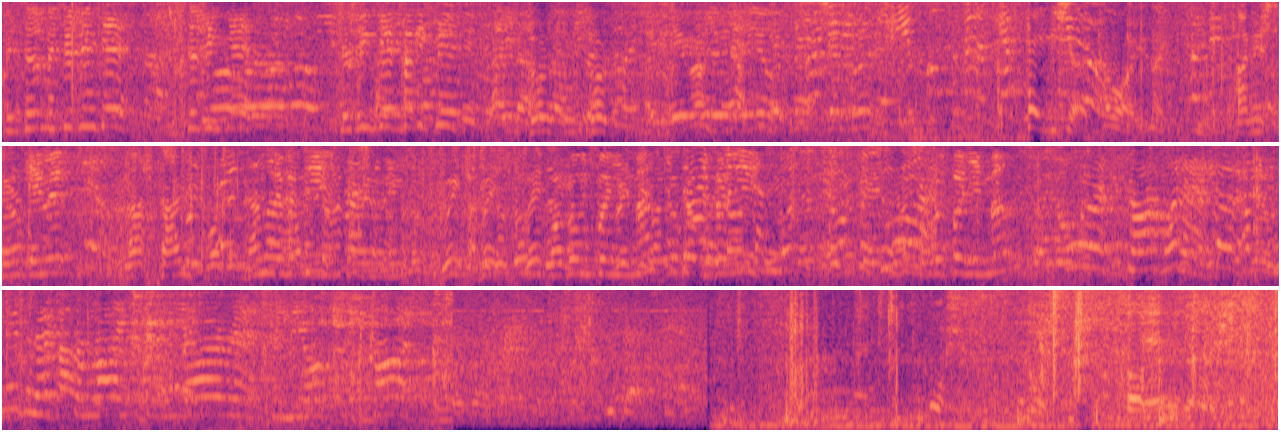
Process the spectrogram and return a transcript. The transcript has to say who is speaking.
Speaker 1: Monsieur, monsieur Juncker, monsieur Juncker, monsieur Juncker, par ici.
Speaker 2: Hey, Michel, how are you? Nice to see you. How are you, sir? Last time it was in...
Speaker 1: Non, non, vas-y.
Speaker 2: Wait, wait, wait.
Speaker 1: Une poignée de main. Une poignée de main. Thank you pense.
